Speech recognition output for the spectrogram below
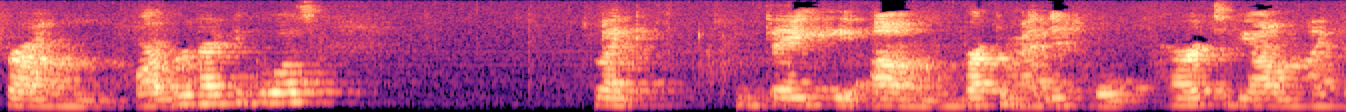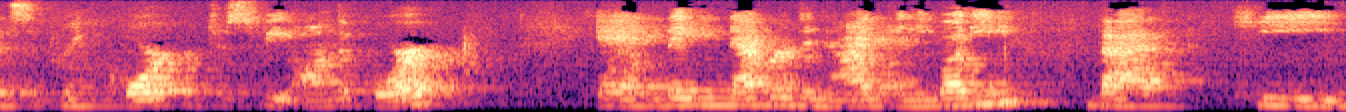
from Harvard, I think it was, like they um, recommended her to be on like the Supreme Court or just to be on the court, and they never denied anybody that he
